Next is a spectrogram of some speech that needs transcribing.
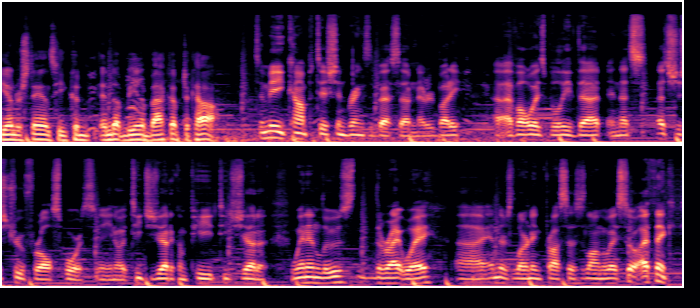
he understands he could end up being a backup to Kyle. To me, competition brings the best out in everybody. Uh, I've always believed that, and that's that's just true for all sports. You know, it teaches you how to compete, teaches you how to win and lose the right way, uh, and there's learning processes along the way. So I think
